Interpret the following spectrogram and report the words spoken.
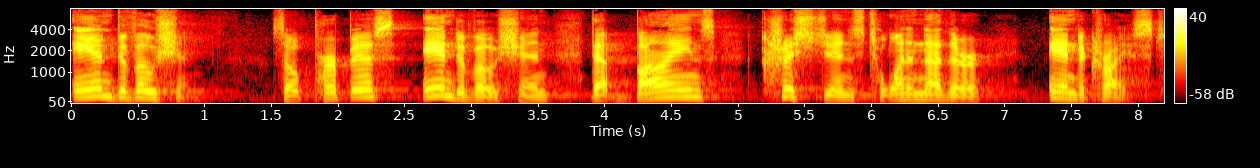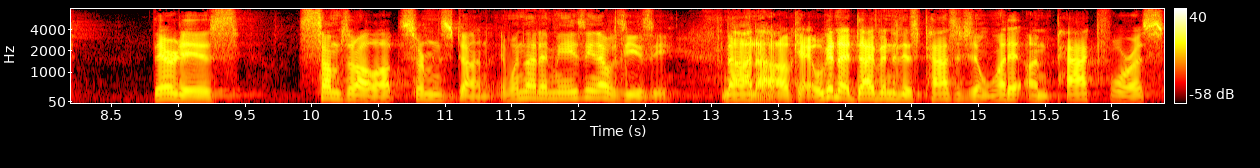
and devotion. So, purpose and devotion that binds Christians to one another and to Christ. There it is. Sums it all up. Sermon's done. And wasn't that amazing? That was easy. No, no, okay. We're going to dive into this passage and let it unpack for us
